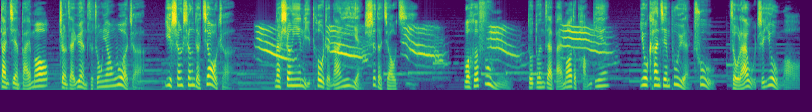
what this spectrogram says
但见白猫正在院子中央卧着，一声声地叫着，那声音里透着难以掩饰的焦急。我和父母都蹲在白猫的旁边，又看见不远处走来五只幼猫，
